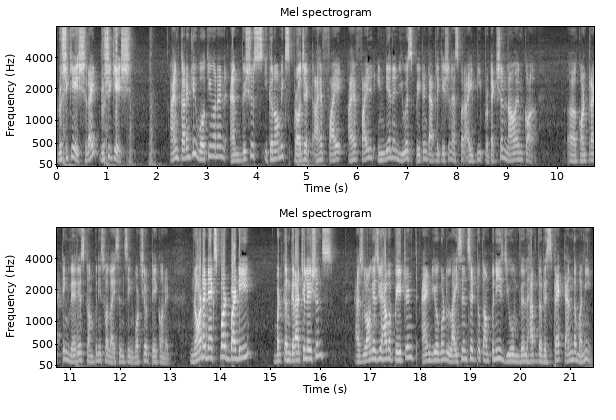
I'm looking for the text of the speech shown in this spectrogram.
Rushikesh, right? Rushikesh. I am currently working on an ambitious economics project. I have fi- I have filed Indian and US patent application as per IP protection. Now I am co- uh, contracting various companies for licensing. What's your take on it? Not an expert, buddy, but congratulations. As long as you have a patent and you're going to license it to companies, you will have the respect and the money.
